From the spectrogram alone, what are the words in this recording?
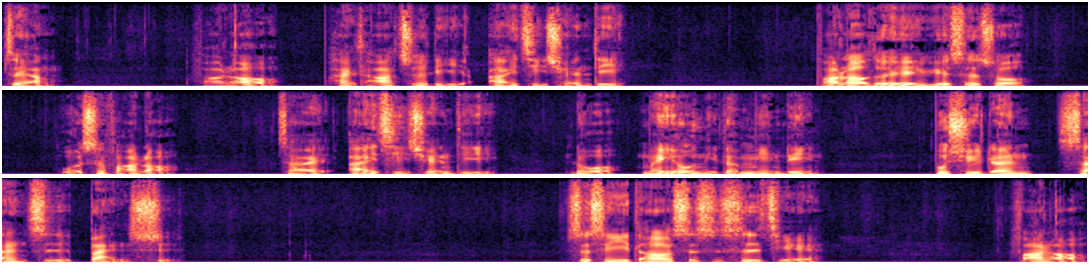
这样，法老派他治理埃及全地。法老对约瑟说：“我是法老，在埃及全地若没有你的命令，不许人擅自办事。”四十一到四十四节，法老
